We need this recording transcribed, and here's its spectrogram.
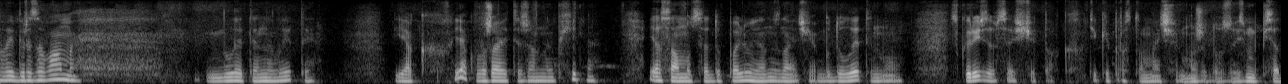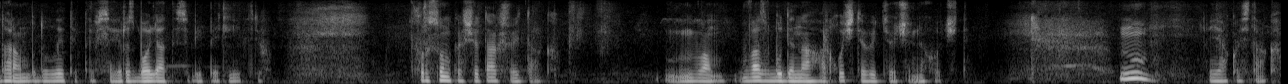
вибір за вами. Лити, не лити. Як, як вважаєте за необхідне? Я сам оце допалю, я не знаю, чи я буду лити, ну, скоріш за все, що так. Тільки просто менше може дозу. Візьму 50 грам, буду лити та все, і розбавляти собі 5 літрів. Форсунка що так, що і так. Вам, вас буде нагар, хочете ви цього чи не хочете. Ну, якось так.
